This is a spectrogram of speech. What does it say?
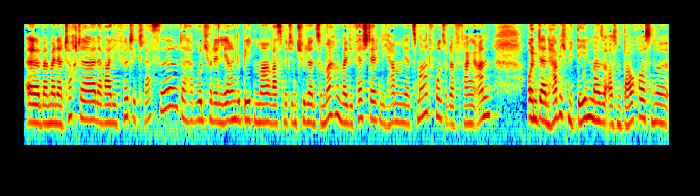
äh, bei meiner Tochter, da war die vierte Klasse, da wurde ich von den Lehrern gebeten, mal was mit den Schülern zu machen, weil die feststellten, die haben jetzt Smartphones oder fangen an. Und dann habe ich mit denen mal so aus dem Bauch raus nur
